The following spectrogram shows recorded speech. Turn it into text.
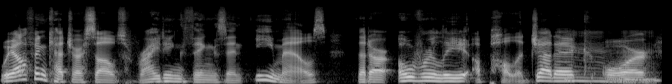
We often catch ourselves writing things in emails that are overly apologetic mm. or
